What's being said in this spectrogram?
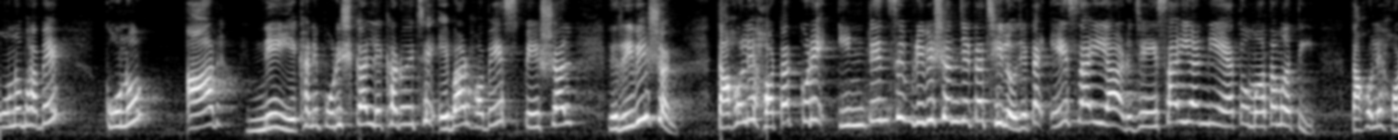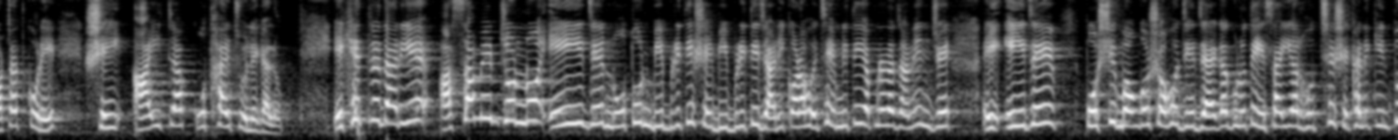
কোনোভাবে কোনো আর নেই। এখানে পরিষ্কার লেখা রয়েছে, এবার হবে স্পেশাল রিভিশন তাহলে হঠাৎ করে ইন্টেন্সিভ রিভিশন যেটা ছিল, যেটা এসআইআর যে এসআইআর নিয়ে এত মাতামাতি তাহলে হঠাৎ করে সেই আইটা কোথায় চলে গেল? এক্ষেত্রে দাঁড়িয়ে আসামের জন্য এই যে নতুন বিবৃতি, সেই বিবৃতি জারি করা হয়েছে। এমনিতেই আপনারা জানেন যে এই যে পশ্চিমবঙ্গ সহ যে জায়গাগুলোতে এসআইআর হচ্ছে, সেখানে কিন্তু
